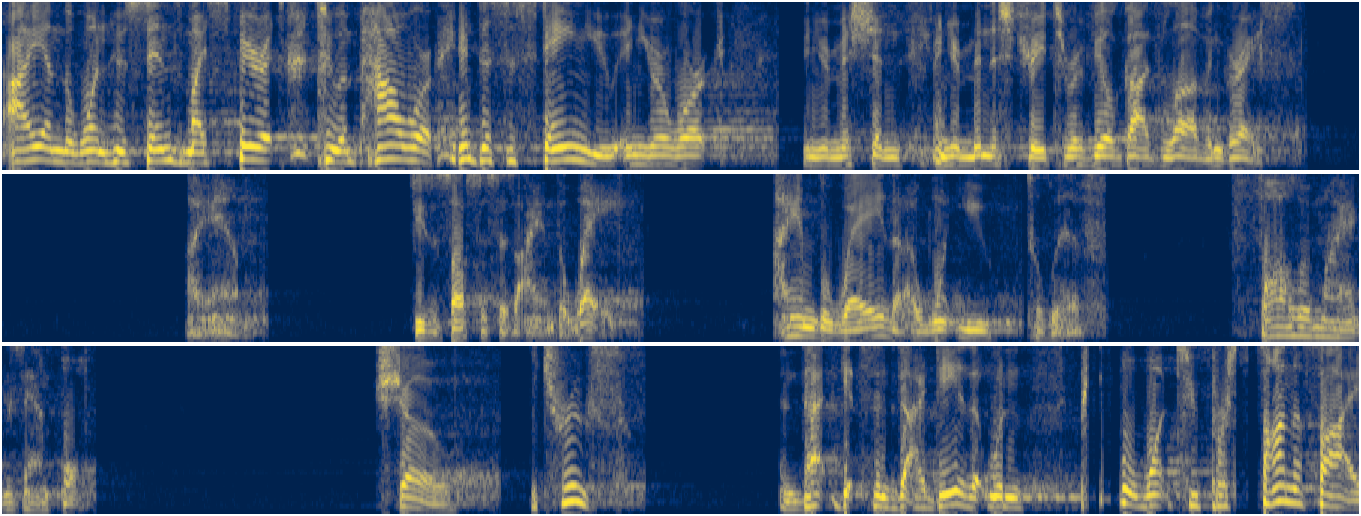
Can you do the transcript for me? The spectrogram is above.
I am the one who sends my spirit to empower and to sustain you in your work, in your mission, and your ministry to reveal God's love and grace. I am. Jesus also says, I am the way. I am the way that I want you to live. Follow my example. Show the truth. And that gets into the idea that when people want to personify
